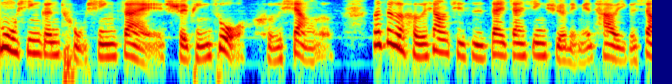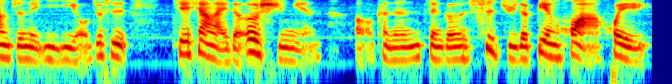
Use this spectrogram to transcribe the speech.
木星跟土星在水瓶座合相了。那这个合相，其实在占星学里面，它有一个象征的意义哦，就是接下来的二十年。呃，可能整个市局的变化会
